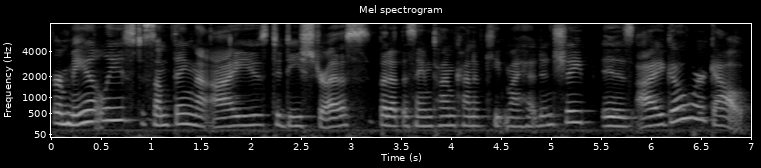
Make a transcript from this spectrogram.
for me at least, something that I use to de stress, but at the same time kind of keep my head in shape, is I go work out.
